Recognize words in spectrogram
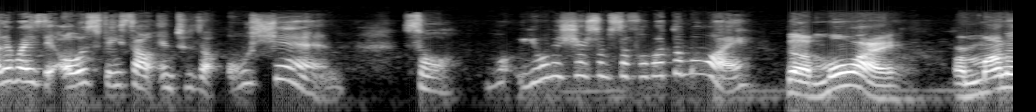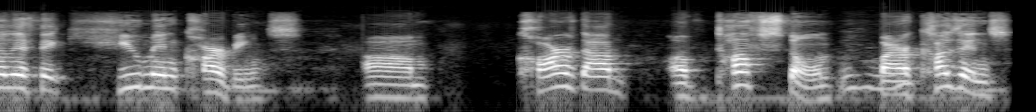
Otherwise they always face out into the ocean. So you want to share some stuff about the moai? The moai are monolithic human carvings um, carved out of tuff stone by our cousins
